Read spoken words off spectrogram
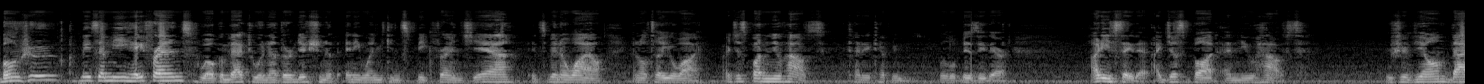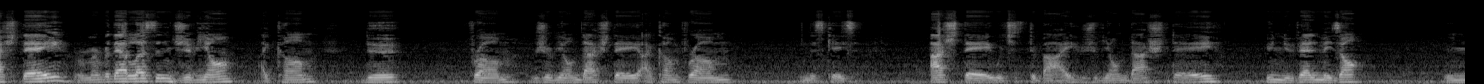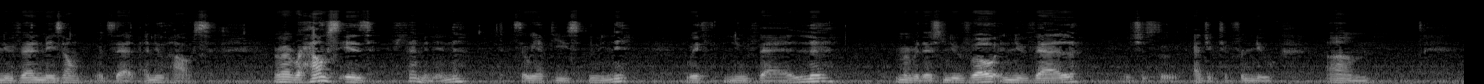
Bonjour, mes amis. Hey, friends. Welcome back to another edition of Anyone Can Speak French. Yeah, it's been a while, and I'll tell you why. I just bought a new house. Kind of kept me a little busy there. How do you say that? I just bought a new house. Je viens d'acheter. Remember that lesson? Je viens. I come. De. From. Je viens d'acheter. I come from. In this case, acheter, which is to buy. Je viens d'acheter une nouvelle maison. Une nouvelle maison. What's that? A new house. Remember, house is feminine, so we have to use une with nouvelle. Remember, there's nouveau and nouvelle, which is the adjective for new. Um,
